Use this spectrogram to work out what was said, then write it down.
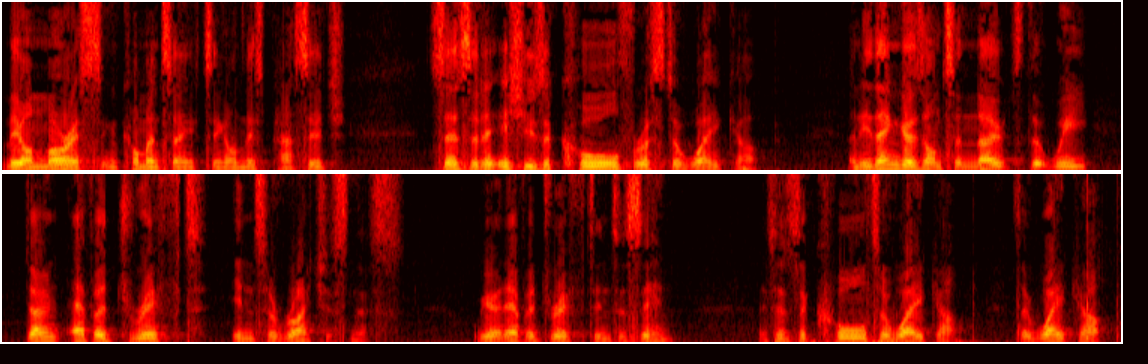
Leon Morris, in commentating on this passage, says that it issues a call for us to wake up. And he then goes on to note that we don't ever drift into righteousness. We don't ever drift into sin. He says it's a call to wake up. So wake up.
